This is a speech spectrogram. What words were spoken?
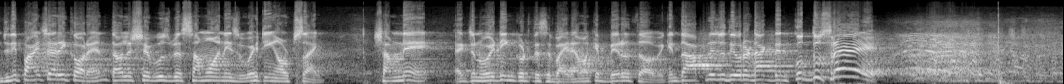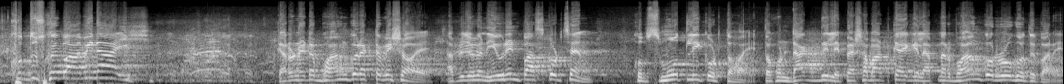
যদি পায়চারি করেন, তাহলে সে বুঝবে সামওয়ান ইজ ওয়েটিং আউটসাইড সামনে একজন ওয়েটিং করতেছে বাইরে আমাকে বেরোতে হবে। কিন্তু আপনি যদি ওরা ডাক দেন, কুদ্দুস রে! কুদ্দুস কইবা আমি নাই। কারণ এটা ভয়ঙ্কর একটা বিষয়। আপনি যখন ইউরিন পাস করছেন, খুব স্মুথলি করতে হয়। তখন ডাক দিলে, পেশাব আটকায় গেলে আপনার ভয়ঙ্কর রোগ হতে পারে।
